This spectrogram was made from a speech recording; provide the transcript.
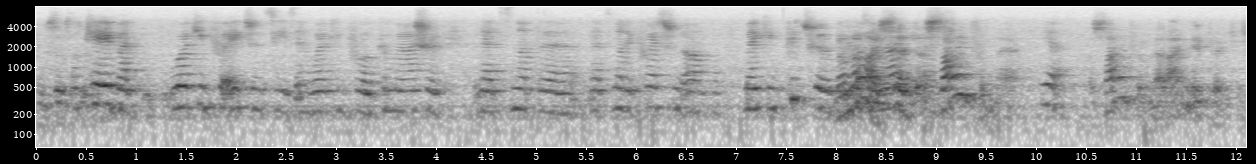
consistent. Okay, but working for agencies and working for a commercial, that's not the, that's not a question of making pictures. No, no, I said it. aside from that. Yeah, Aside from that, I made pictures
